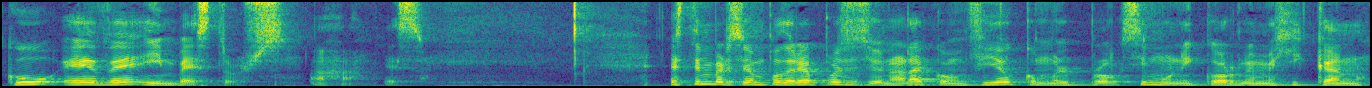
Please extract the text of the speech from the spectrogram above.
QED Investors. Ajá, eso. Esta inversión podría posicionar a Confío como el próximo unicornio mexicano.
